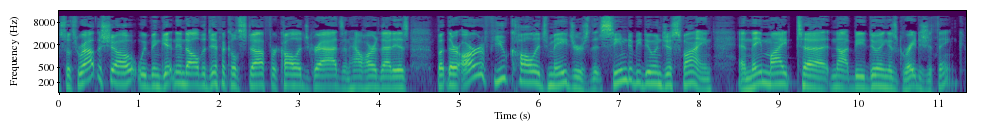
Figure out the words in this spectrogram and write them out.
So throughout the show, we've been getting into all the difficult stuff for college grads and how hard that is, but there are a few college majors that seem to be doing just fine and they might uh, not be doing as great as you think.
